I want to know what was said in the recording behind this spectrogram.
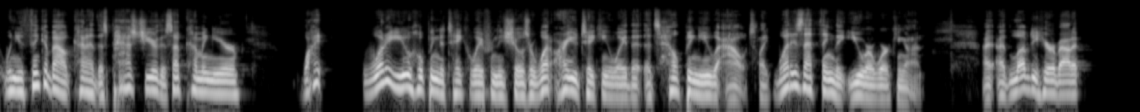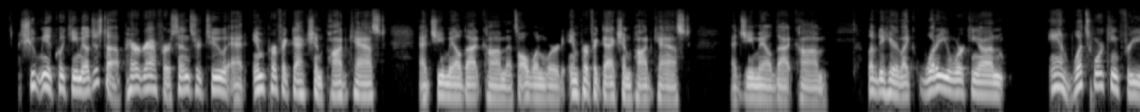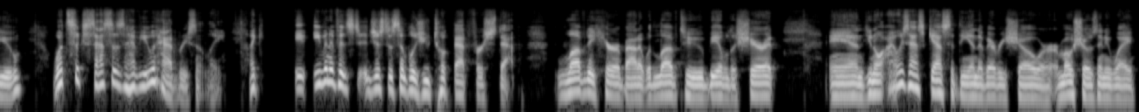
when you think about kind of this past year, this upcoming year, why what are you hoping to take away from these shows or what are you taking away that, that's helping you out? Like what is that thing that you are working on? I, would love to hear about it. Shoot me a quick email, just a paragraph or a sentence or two at imperfectactionpodcast at gmail.com. That's all one word, imperfectactionpodcast at gmail.com. Love to hear like what are you working on? and what's working for you. What successes have you had recently? Like, even if it's just as simple as you took that first step, love to hear about it. Would love to be able to share it. And, you know, I always ask guests at the end of every show or, or most shows anyway,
